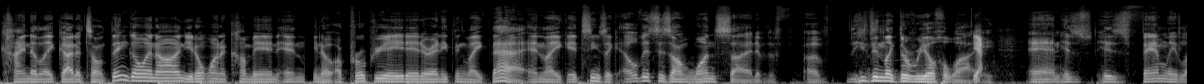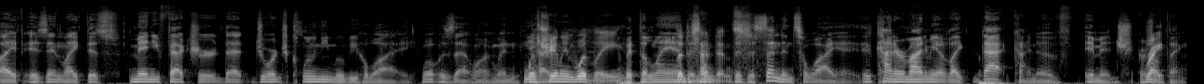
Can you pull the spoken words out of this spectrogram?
kind of like got its own thing going on. You don't want to come in and, you know, appropriate it or anything like that. And like it seems like Elvis is on one side of the of he's in like the real Hawaii. Yeah. And his his family life is in like this manufactured that George Clooney movie Hawaii. What was that one when he With had- Shailene Woodley. with the land, The Descendants. the Descendants Hawaii. It kind of reminded me of like that kind of image or Right. something.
